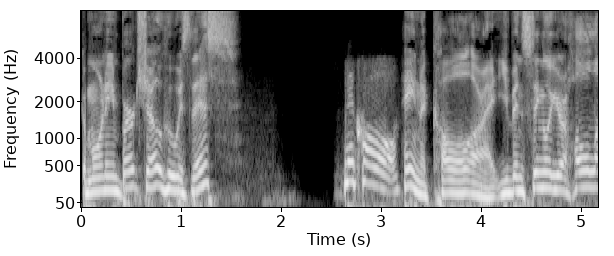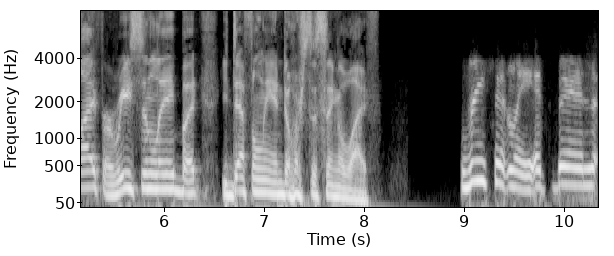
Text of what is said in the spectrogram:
Good morning, Bert Show. Who is this? Nicole. Hey, Nicole. All right. You've been single your whole life or recently, but you definitely endorse the single life. Recently, it's been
